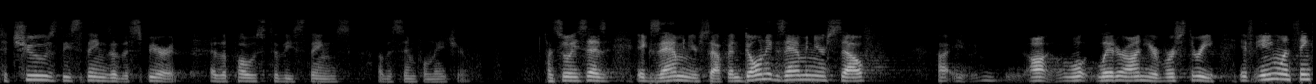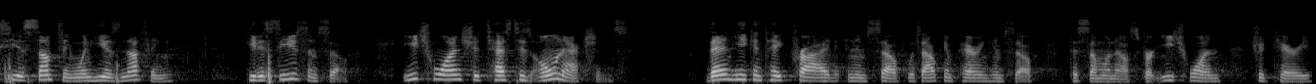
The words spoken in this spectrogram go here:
to choose these things of the Spirit as opposed to these things of the sinful nature. And so he says, examine yourself, and don't examine yourself uh, uh, later on here, verse 3 If anyone thinks he is something when he is nothing, he deceives himself. Each one should test his own actions. Then he can take pride in himself without comparing himself to someone else. For each one should carry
